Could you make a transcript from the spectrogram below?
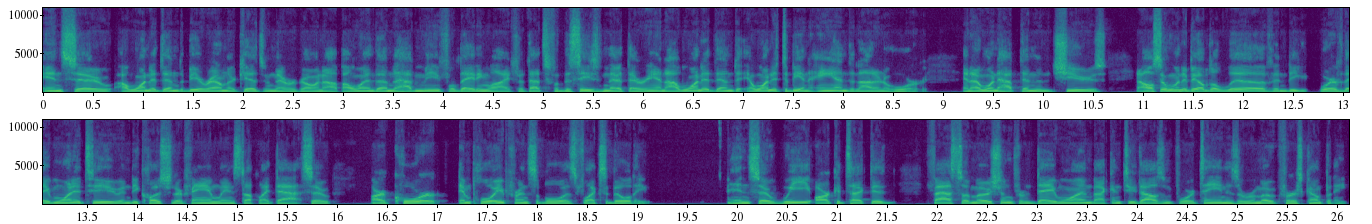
And so I wanted them to be around their kids when they were growing up. I wanted them to have a meaningful dating life if that's for the season that they're in. I wanted them to, I wanted to be an and and not an or. And I wanted to have them to choose. I also wanted to be able to live and be wherever they wanted to and be close to their family and stuff like that. So our core employee principle is flexibility. And so we architected Fast Motion from day one back in 2014 as a remote first company.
